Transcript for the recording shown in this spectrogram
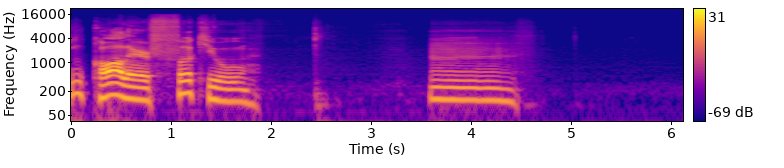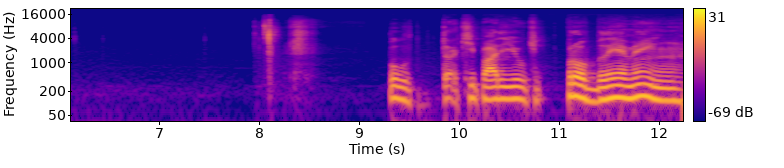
King Collar, fuck you. Hum... Puta que pariu, que problema, hein?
